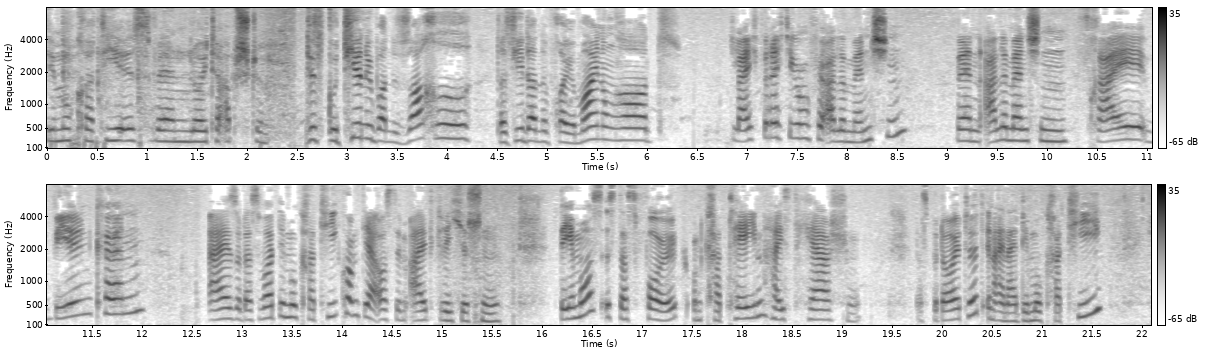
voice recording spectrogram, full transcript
Demokratie ist, wenn Leute abstimmen. Diskutieren über eine Sache, dass jeder eine freie Meinung hat. Gleichberechtigung für alle Menschen, wenn alle Menschen frei wählen können. Also, das Wort Demokratie kommt ja aus dem Altgriechischen. Demos ist das Volk und Kratein heißt herrschen. Das bedeutet, in einer Demokratie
